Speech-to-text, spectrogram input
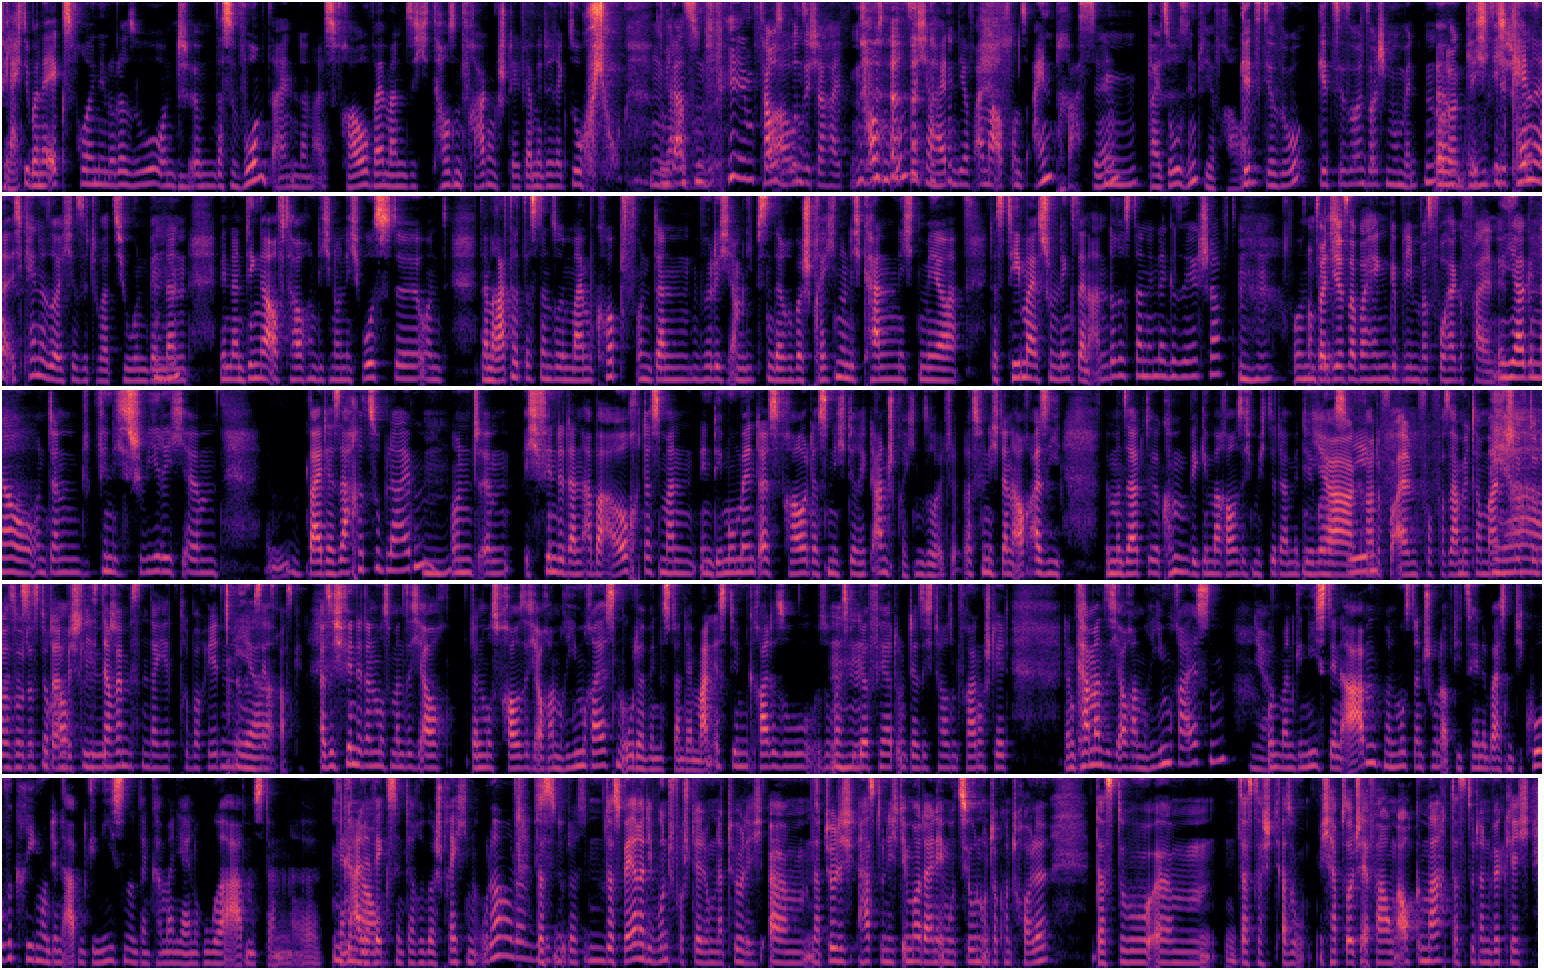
vielleicht über eine Ex-Freundin oder so und Mhm. ähm, das wurmt einen dann als Frau, weil man sich tausend Fragen stellt. Wir haben ja direkt so den Ja, ganzen so Film vor Tausend Augen. Unsicherheiten. tausend Unsicherheiten, die auf einmal auf uns einprasseln, Mhm. weil so sind wir Frauen. Geht's dir so? Geht's dir so in solchen Momenten? Oder Ähm, ich, ich kenne, ich kenne solche Situationen, wenn Mhm. dann, wenn dann Dinge auftauchen, die ich noch nicht wusste und dann rattert das dann so in meinem Kopf und dann würde ich am liebsten darüber sprechen und ich kann nicht mehr, das Thema ist schon längst ein anderes dann in der Gesellschaft. so? Mhm. Und, Und bei ich, dir ist aber hängen geblieben, was vorher gefallen ist. Ja, genau. Und dann finde ich es schwierig, ähm, bei der Sache zu bleiben. Mhm. Und ähm, ich finde dann aber auch, dass man in dem Moment als Frau das nicht direkt ansprechen sollte. Das finde ich dann auch assi, wenn man sagt, äh, komm, wir gehen mal raus, ich möchte da mit dir über Ja, was reden. gerade vor allem vor versammelter Mannschaft Ja, oder so, das dass du dann beschließt, blöd. ja, wir müssen da jetzt drüber reden, wir Ja. müssen jetzt rausgehen. Also ich finde, dann muss man sich auch, dann muss Frau sich auch am Riemen reißen oder wenn es dann der Mann ist, dem gerade so sowas Mhm. widerfährt und der sich tausend Fragen stellt, dann kann man sich auch am Riemen reißen Ja. und man genießt den Abend. Man muss dann schon auf die Zähne beißen und die Kurve kriegen und den Abend genießen und dann kann man ja in Ruhe abends dann, äh, wenn Genau. alle weg sind, darüber sprechen, oder? Oder wie das, siehst du das? das wäre die Wunschvorstellung natürlich. Ähm, natürlich hast du nicht immer deine Emotionen unter Kontrolle, dass du, ähm, dass das, also ich habe solche Erfahrungen auch gemacht, dass du dann wirklich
